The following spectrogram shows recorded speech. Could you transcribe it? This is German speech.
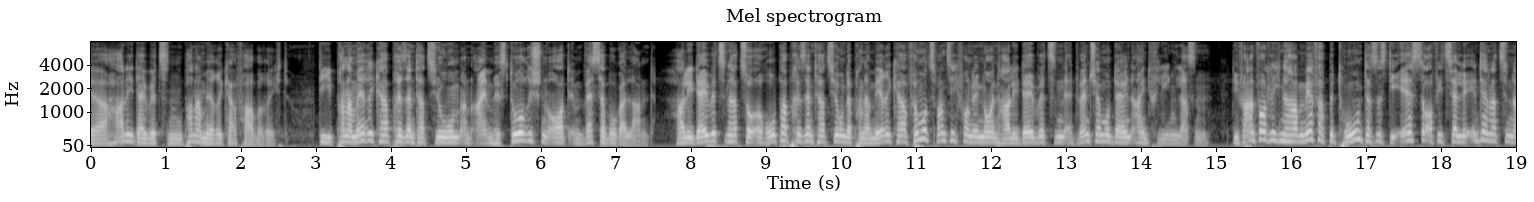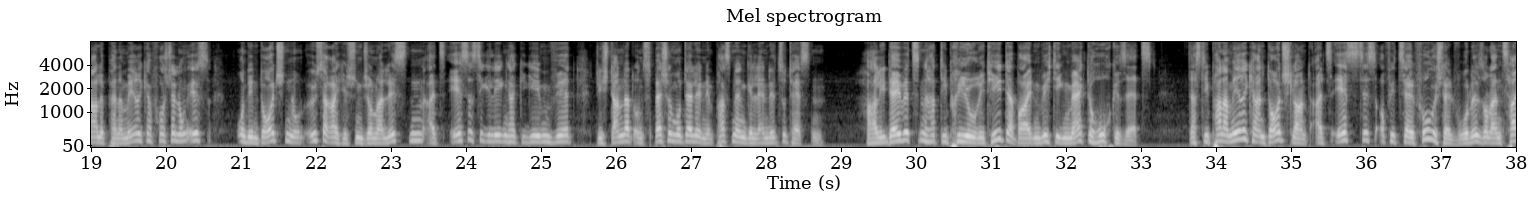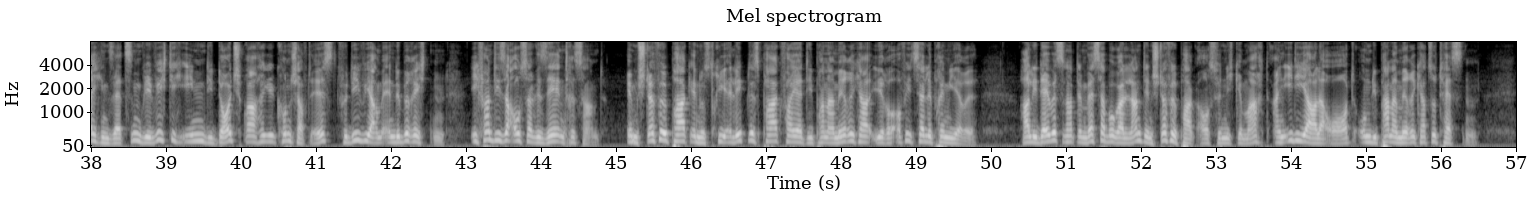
der Harley-Davidson Panamerika Fahrbericht. Die Panamerika-Präsentation an einem historischen Ort im Westerburger Land. Harley-Davidson hat zur Europapräsentation der Panamerika 25 von den neuen Harley-Davidson Adventure-Modellen einfliegen lassen. Die Verantwortlichen haben mehrfach betont, dass es die erste offizielle internationale Panamerika-Vorstellung ist und den deutschen und österreichischen Journalisten als erstes die Gelegenheit gegeben wird, die Standard- und Special-Modelle in dem passenden Gelände zu testen. Harley-Davidson hat die Priorität der beiden wichtigen Märkte hochgesetzt. Dass die Panamerika in Deutschland als erstes offiziell vorgestellt wurde, soll ein Zeichen setzen, wie wichtig ihnen die deutschsprachige Kundschaft ist, für die wir am Ende berichten. Ich fand diese Aussage sehr interessant. Im Stöffelpark Industrieerlebnispark feiert die Panamerika ihre offizielle Premiere. Harley-Davidson hat im Westerburger Land den Stöffelpark ausfindig gemacht, ein idealer Ort, um die Panamerika zu testen.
